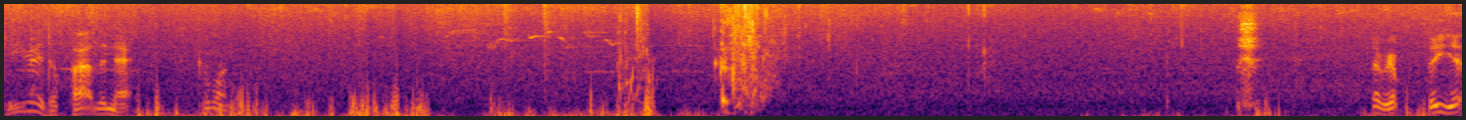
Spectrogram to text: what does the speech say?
Get your head up out of the net. Come on. There we go. See ya.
